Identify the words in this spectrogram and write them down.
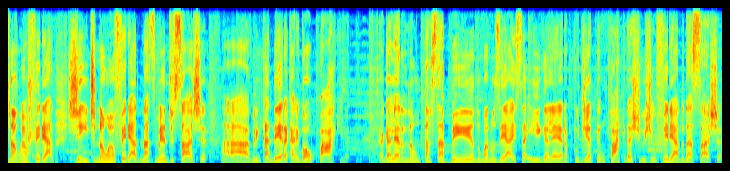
Não é um feriado. Gente, não é um feriado nascimento de Sasha. Ah, brincadeira, cara. Igual o parque a galera não tá sabendo manusear isso aí, galera. Podia ter um Parque da Xuxa e um feriado da Sasha.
